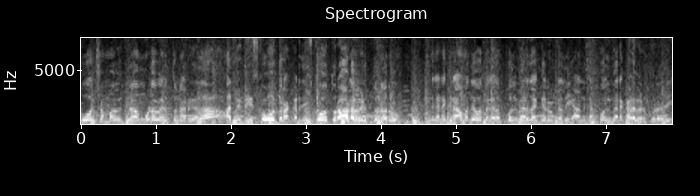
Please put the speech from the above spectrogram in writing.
పోచమ్మ విగ్రహం కూడా పెడుతున్నారు కదా అది తీసుకోబోతారు అక్కడ తీసుకోబోతారు ఆడ పెడుతున్నారు. ఎందుకంటే గ్రామ దేవత కదా పొలిమేర దగ్గర ఉంటుంది అందుకని పొలిమేర కాడ పెడుతున్నారు అది.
